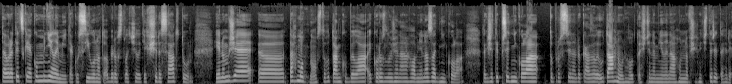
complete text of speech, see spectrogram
teoreticky jako měli mít jako sílu na to, aby roztlačili těch 60 tun. Jenomže uh, ta hmotnost toho tanku byla jako rozložená hlavně na zadní kola, takže ty přední kola to prostě nedokázali utáhnout, hold ještě neměli náhon na všechny čtyři tehdy.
